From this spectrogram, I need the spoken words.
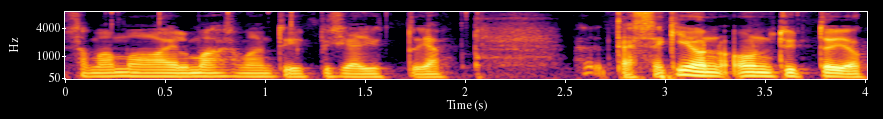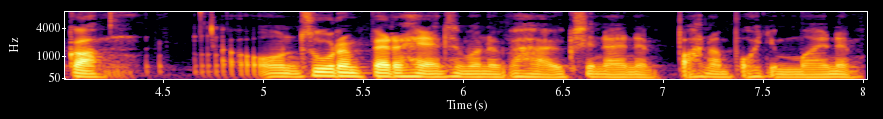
sama maailma, samantyyppisiä juttuja. Tässäkin on, on tyttö, joka on suuren perheen semmoinen vähän yksinäinen, pahnanpohjimmainen,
